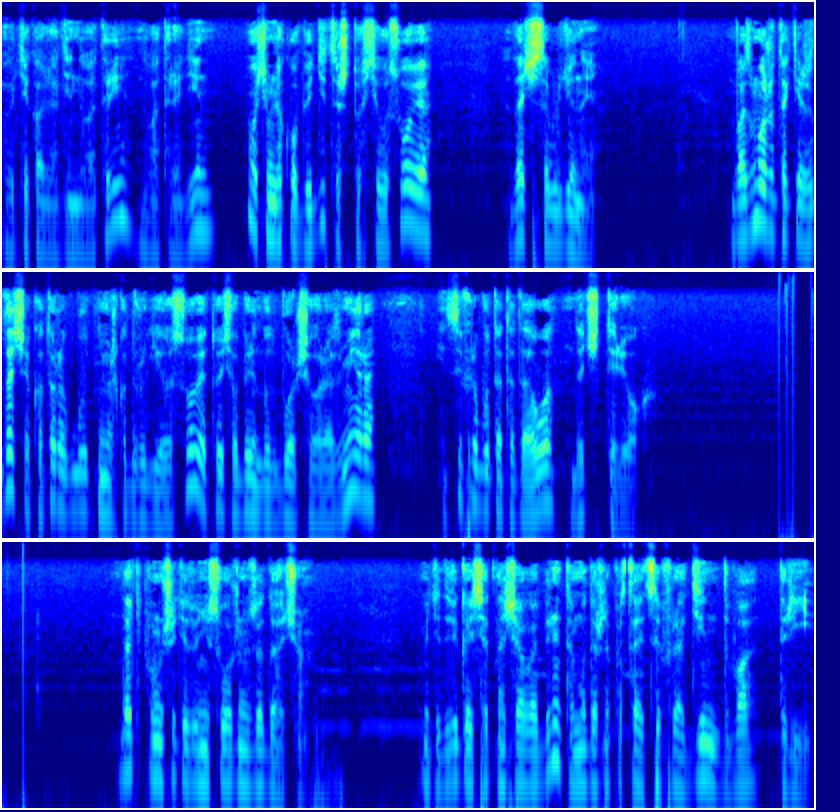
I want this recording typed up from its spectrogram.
По вертикали 1, 2, 3, 2, 3, 1, ну, очень легко убедиться, что все условия задачи соблюдены. Возможно, такие же задачи, у которых будут немножко другие условия, то есть лабиринт будет большего размера, и цифры будут от 1 до 4. Давайте помешать эту несложную задачу. Смотрите, двигаясь от начала лабиринта, мы должны поставить цифры 1, 2, 3.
